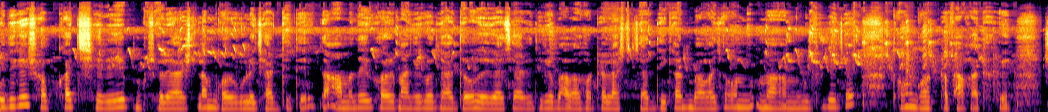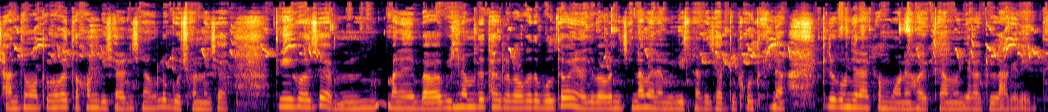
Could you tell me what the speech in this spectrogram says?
ওদিকে সব কাজ সেরে চলে আসলাম ঘরগুলো ঝাড় দিতে। তা আমাদের ঘর মাঝে ঘর ঝাড় দেওয়া হয়ে গেছে, আর এদিকে বাবা ঘরটা লাস্টে ঝাড় দিই, কারণ বাবা যখন মুখ ধুতে যায়, তখন ঘরটা ফাঁকা থাকে। শান্তিমতোভাবে তখন বিছানা টিছানাগুলো গুছানো যায়। তো কী হয়েছে মানে বাবা বিছানার মধ্যে থাকলে বাবাকে তো বলতে পারি না যে, বাবা নিচে নামেন আমি বিছানাতে ঝাড় দিয়ে তাই না? কীরকম যেন একটা মনে হয়, কেমন যেন একটা লাগে দেখতে।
